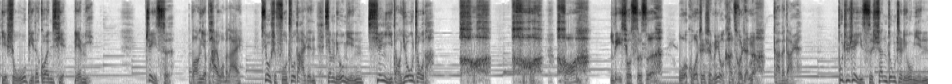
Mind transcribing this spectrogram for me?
也是无比的关切怜悯。这次王爷派我们来，就是辅助大人将流民迁移到幽州的。好，好，好啊！李修此子，我果真是没有看错人呐。敢问大人，不知这一次山东之流民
